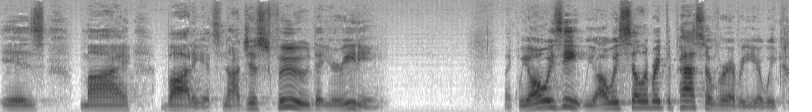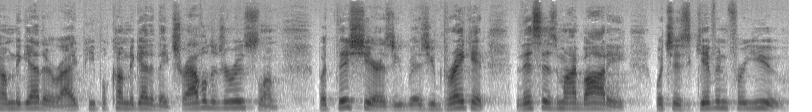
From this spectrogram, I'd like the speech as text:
is my body. It's not just food that you're eating. Like we always eat, we always celebrate the Passover every year. We come together, right? People come together. They travel to Jerusalem. But this year, as you, as you break it, this is my body, which is given for you.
